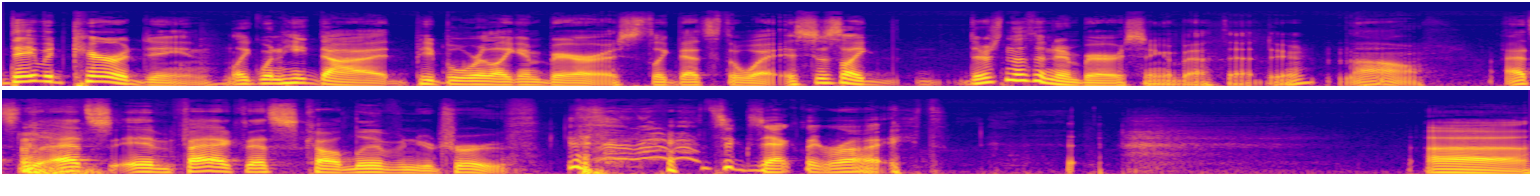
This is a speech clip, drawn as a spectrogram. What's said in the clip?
David Carradine, like when he died, people were like embarrassed. Like that's the way. It's just like there's nothing embarrassing about that, dude. no. That's that's in fact that's called living your truth. that's exactly right. uh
